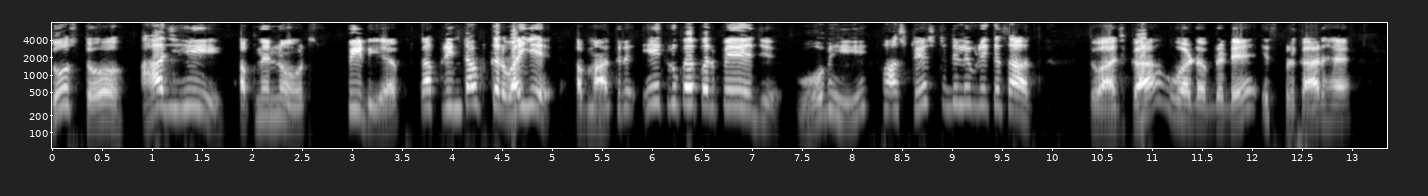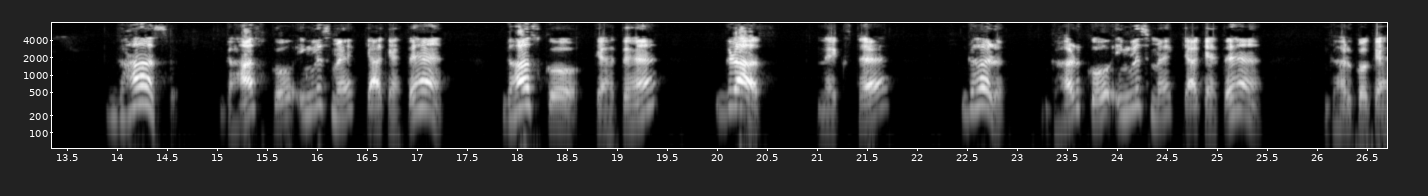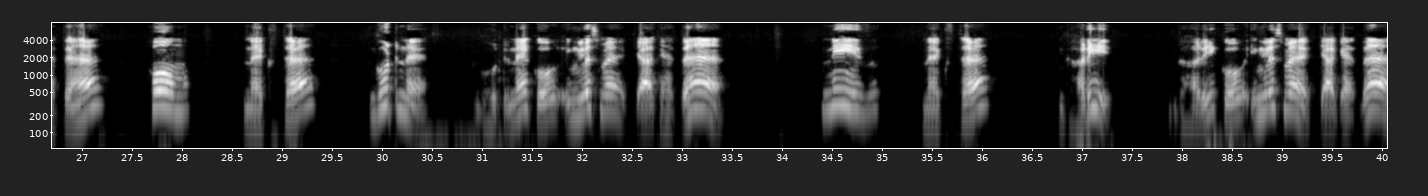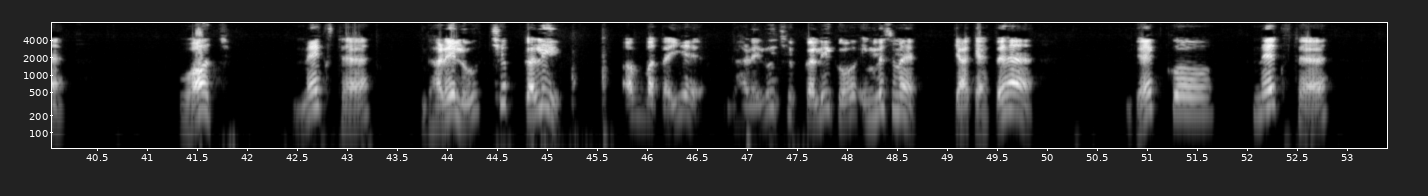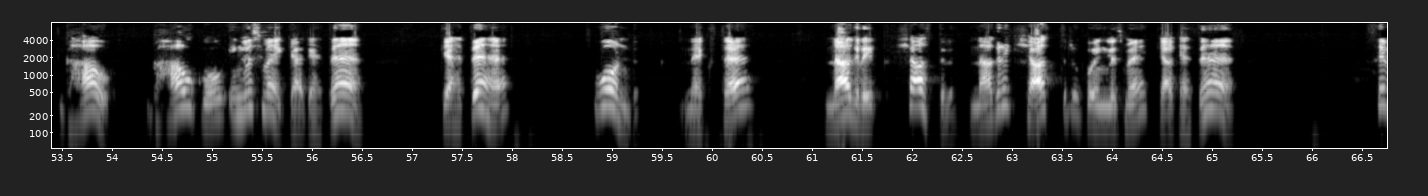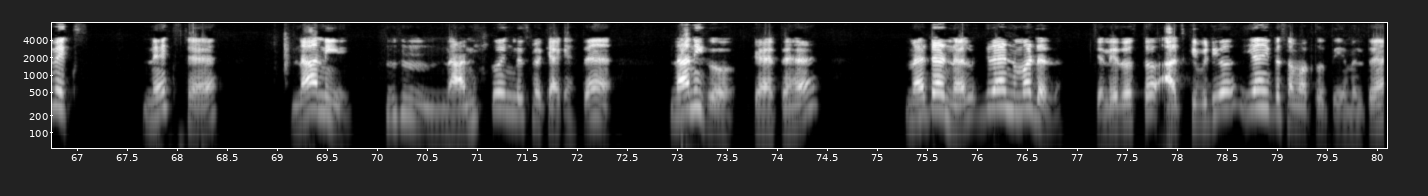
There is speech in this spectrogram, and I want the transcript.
दोस्तों, आज ही अपने नोट्स पीडीएफ का प्रिंट आउट करवाइए। अब मात्र एक रुपए पर पेज वो भी फास्टेस्ट डिलीवरी के साथ। तो आज का वर्ड ऑफ़ द डे इस प्रकार है। घास। घास को इंग्लिश में क्या कहते हैं? घास को कहते हैं ग्रास नेक्स्ट है घर। घर को इंग्लिश में क्या कहते हैं? घर को कहते हैं होम नेक्स्ट है घुटने। घुटने को इंग्लिश में क्या कहते हैं? नीज। नेक्स्ट है, घड़ी। घड़ी को इंग्लिश में क्या कहते हैं? वॉच नेक्स्ट है, घरेलू छिपकली। अब बताइए, घरेलू छिपकली को इंग्लिश में क्या कहते हैं? देखो। नेक्स्ट है, घाव। घाव को इंग्लिश में क्या कहते हैं? कहते हैं वोंड नेक्स्ट है, नागरिक शास्त्र। नागरिक शास्त्र को इंग्लिश में क्या कहते हैं? सिविक्स नेक्स्ट है, नानी। नानी को इंग्लिश में क्या कहते हैं? नानी को कहते हैं मैटरनल ग्रैंड मदर चलिए दोस्तों, आज की वीडियो यहीं पे समाप्त होती है। मिलते हैं।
